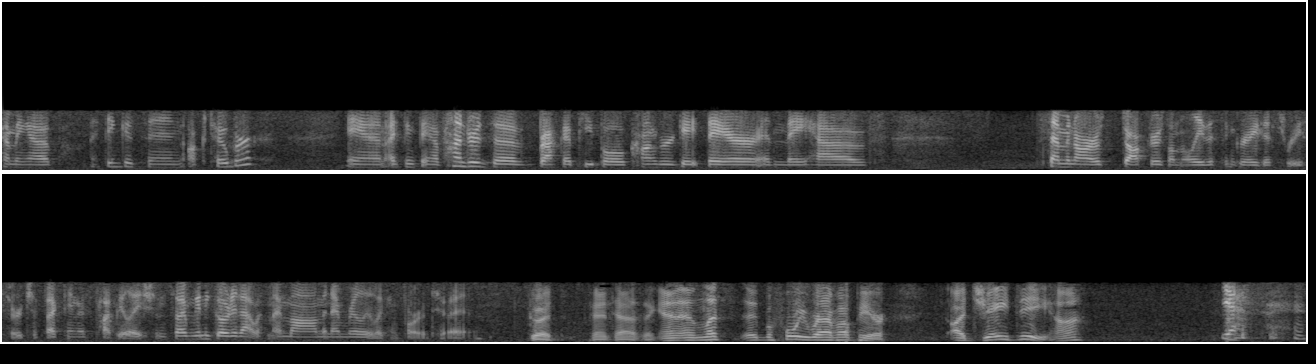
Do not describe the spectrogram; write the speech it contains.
coming up. I think it's in October, and I think they have hundreds of BRCA people congregate there, and they have seminars, doctors on the latest and greatest research affecting this population. So I'm going to go to that with my mom, and I'm really looking forward to it. Good, fantastic. And and let's uh, before we wrap up here, uh, JD, huh? Yes.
